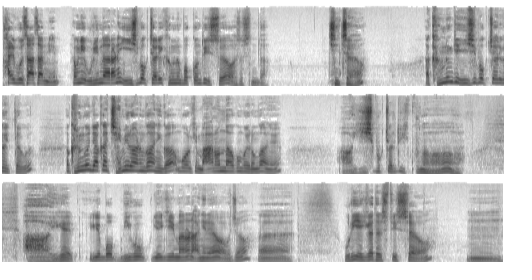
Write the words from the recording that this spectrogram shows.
8943님, 형님, 우리나라는 20억짜리 긁는 복권도 있어요. 하셨습니다. 진짜요? 아, 긁는 게 20억짜리가 있다고요? 아, 그런 건 약간 재미로 하는 거 아닌가? 뭐 이렇게 만 원 나오고 뭐 이런 거 아니에요? 아, 20억짜리도 있구나. 아, 이게, 이게 뭐 미국 얘기만은 아니네요. 그죠? 예. 우리 얘기가 될 수도 있어요. 음.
